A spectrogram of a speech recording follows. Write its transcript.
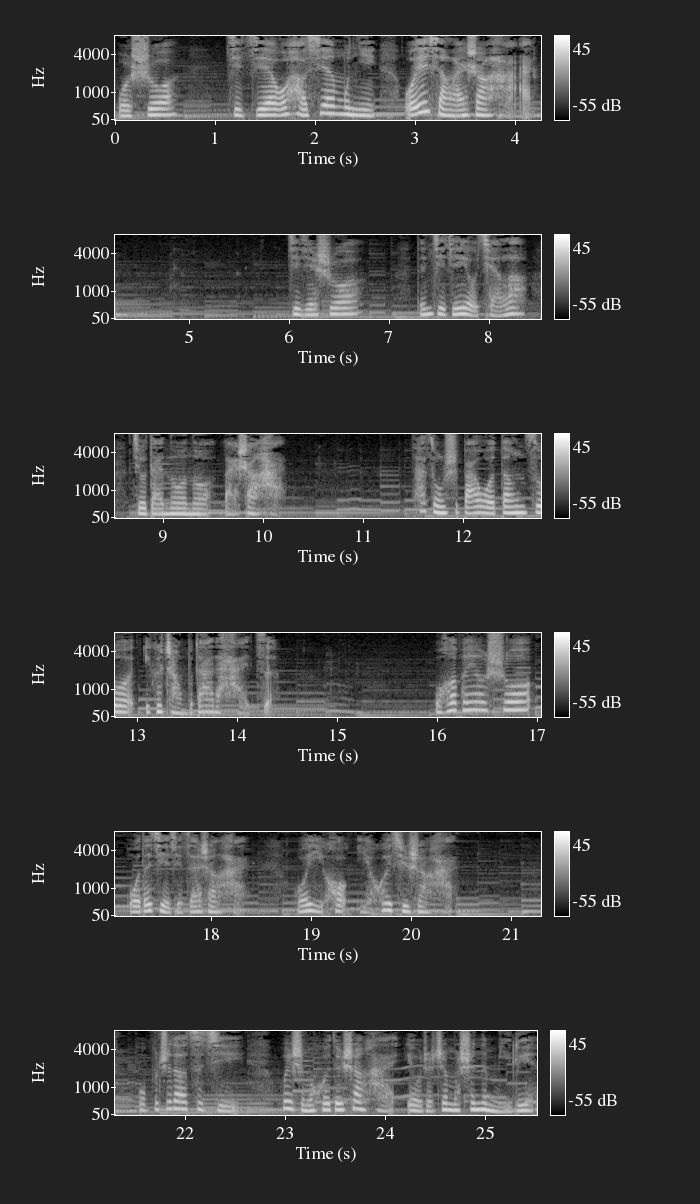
我说：“姐姐，我好羡慕你，我也想来上海。”姐姐说：“等姐姐有钱了，就带诺诺来上海。”她总是把我当做一个长不大的孩子。我和朋友说：“我的姐姐在上海，我以后也会去上海。”我不知道自己为什么会对上海有着这么深的迷恋，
